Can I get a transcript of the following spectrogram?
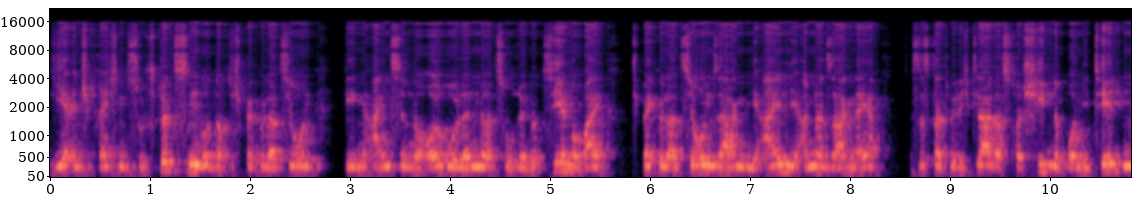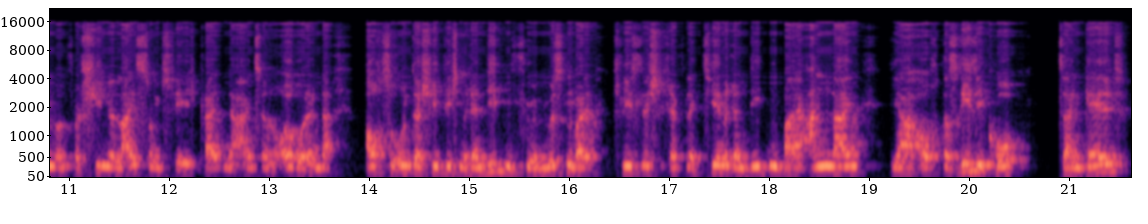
hier entsprechend zu stützen und auch die Spekulation gegen einzelne Euro-Länder zu reduzieren. Wobei Spekulationen sagen die einen, die anderen sagen, naja, es ist natürlich klar, dass verschiedene Bonitäten und verschiedene Leistungsfähigkeiten der einzelnen Euro-Länder auch zu unterschiedlichen Renditen führen müssen, weil schließlich reflektieren Renditen bei Anleihen ja auch das Risiko, sein Geld,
